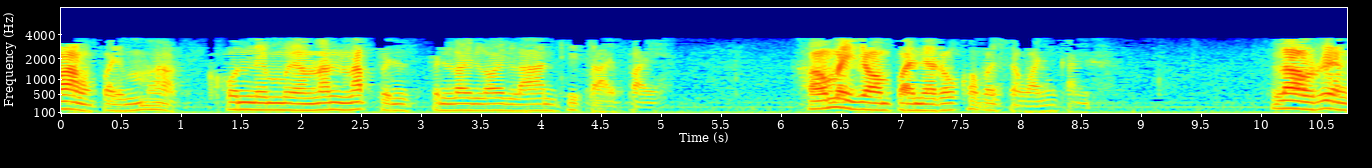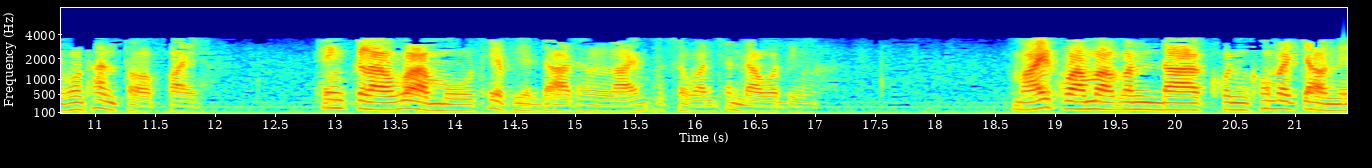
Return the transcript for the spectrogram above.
ว่างไปมาก คนในเมืองนั้นนับเป็นเป็นร้อยร้อยล้านที่ตายไป เขาไม่ยอมไปนรกเข้าไปสวรรค์กัน เล่าเรื่องของท่านต่อไปเพ่งกล่าวว่าหมู่เทพยดาทั้งหลายบนสวรรค์ชั้นดาวดึง หมายความว่าบรรดาคนของพระเจ้าใน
